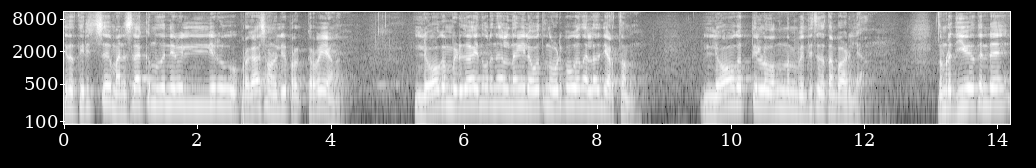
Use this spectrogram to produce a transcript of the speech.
ഇത് തിരിച്ച് മനസ്സിലാക്കുന്നതിന് ഒരു വലിയൊരു പ്രകാശമാണ് വലിയൊരു കൃപയാണ്. ലോകം വിടുക എന്ന് പറഞ്ഞാൽ നാം ഈ ലോകത്തിൽ നിന്ന് ഓടിപ്പോകുക എന്നല്ല അതിന്റെ അർത്ഥം. ലോകത്തിലുള്ളതൊന്നും നമ്മൾ ബന്ധിച്ചു നിർത്താൻ പാടില്ല. നമ്മുടെ ജീവിതത്തിന്റെ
